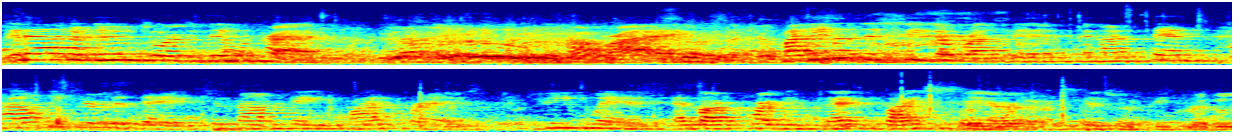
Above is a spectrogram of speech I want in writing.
Good afternoon, Georgia Democrats. All right. My name is Ashika Ruffin, and I stand proudly here today to nominate my friend, Bee Nguyen, as our party's next vice chair of the constituency group. You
